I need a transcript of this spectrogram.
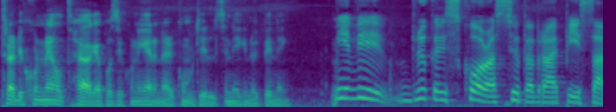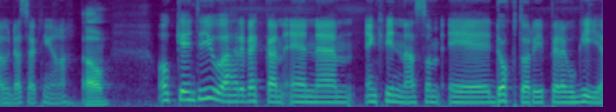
traditionellt höga positionering när det kommer till sin egen utbildning. Men vi brukar ju scora superbra i PISA-undersökningarna. Ja. Och jag intervjuade här i veckan en, em, en kvinna som är doktor i pedagogik.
